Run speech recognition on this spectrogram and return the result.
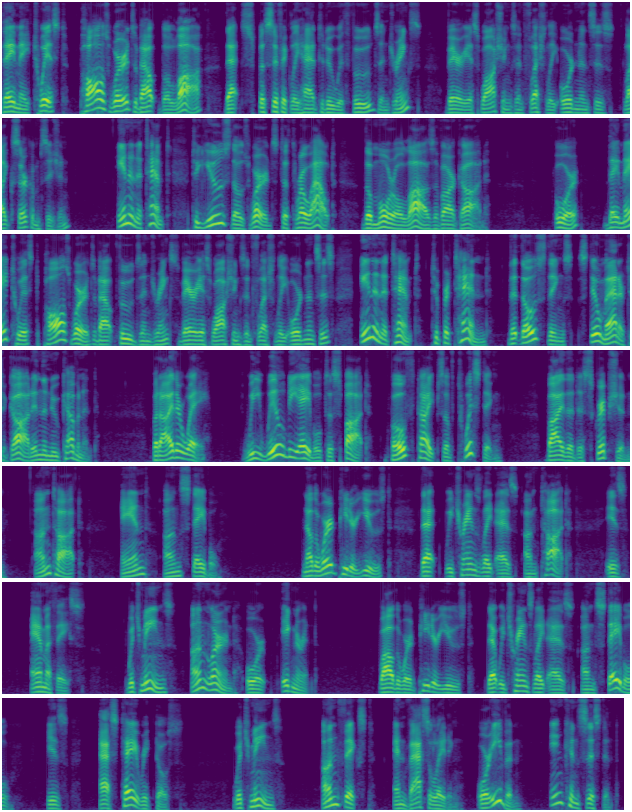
They may twist Paul's words about the law that specifically had to do with foods and drinks, various washings and fleshly ordinances like circumcision, in an attempt to use those words to throw out the moral laws of our God. Or they may twist Paul's words about foods and drinks, various washings and fleshly ordinances, in an attempt to pretend that those things still matter to God in the new covenant. But either way, we will be able to spot both types of twisting by the description untaught and unstable. Now, the word Peter used that we translate as untaught is amethes, which means unlearned or ignorant, while the word Peter used that we translate as unstable is asteriktos, which means unfixed and vacillating, or even inconsistent.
